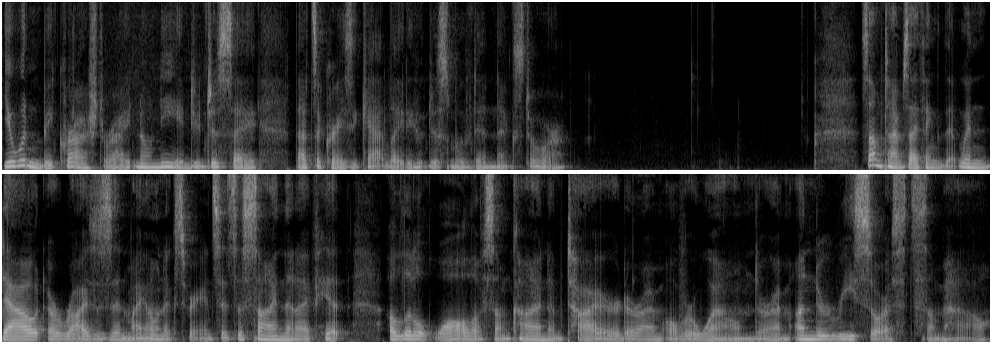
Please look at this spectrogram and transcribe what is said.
You wouldn't be crushed, right? No need. You'd just say, that's a crazy cat lady who just moved in next door. Sometimes I think that when doubt arises in my own experience, it's a sign that I've hit a little wall of some kind. I'm tired, or I'm overwhelmed, or I'm under resourced somehow.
